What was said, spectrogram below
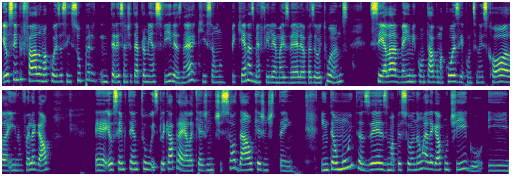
Eu sempre falo uma coisa assim super interessante até para minhas filhas, né, que são pequenas, minha filha é mais velha, vai fazer oito anos. Se ela vem me contar alguma coisa que aconteceu na escola e não foi legal, é, eu sempre tento explicar para ela que a gente só dá o que a gente tem. Então, muitas vezes, uma pessoa não é legal contigo e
